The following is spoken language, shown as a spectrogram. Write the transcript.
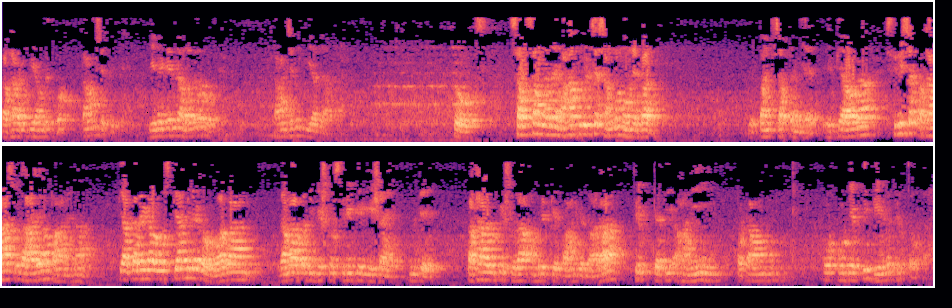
कथा रूपी अमृत को काम से पीते हैं। पीने के लिए अलग अलग होते हैं। काम से नहीं किया जा रहा तो सत्संग में महापुरुष से संगम होने पर जो पंच सप्तमी है, ये क्या होगा? श्री से कथा सुधारा पाना क्या करेगा? उस क्या मिलेगा? भगवान, रमापति, विष्णु, श्री के ईशा है। उनके कथा रूपी सुधा अमृत के पान के द्वारा तृप्ति हानि प्रकाम वो, वो व्यक्ति दिन में तृप्त होता है।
